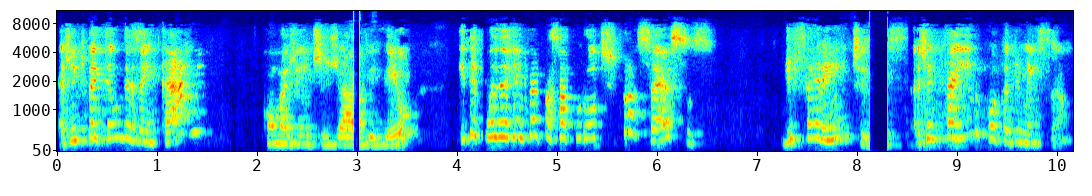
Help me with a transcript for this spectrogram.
A gente vai ter um desencarne, como a gente já viveu, e depois a gente vai passar por outros processos diferentes. A gente está indo para outra dimensão.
